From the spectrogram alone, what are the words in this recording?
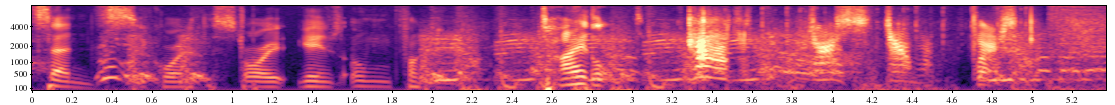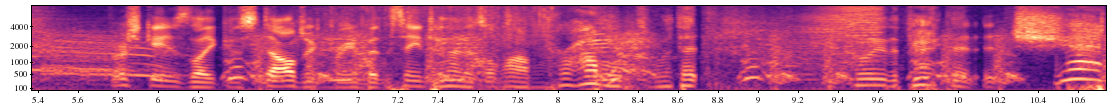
sense according to the story game's own fucking title. God, you're stupid. First, first game's like nostalgic for me, but at the same time, there's a lot of problems with it, including the fact that it's shit.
